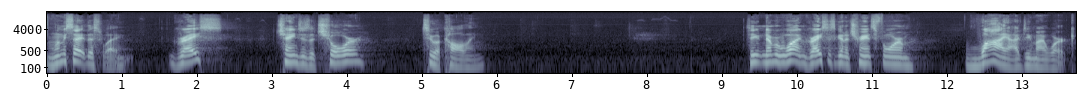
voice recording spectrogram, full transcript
And let me say it this way grace changes a chore to a calling. See, number one, grace is going to transform why I do my work.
